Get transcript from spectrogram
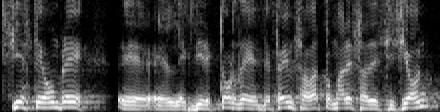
si este hombre, eh, el exdirector de defensa, va a tomar esa decisión.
